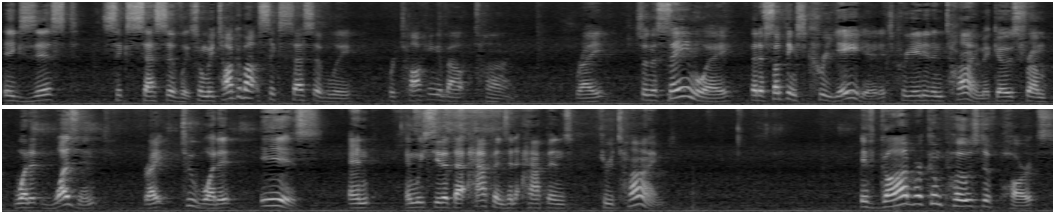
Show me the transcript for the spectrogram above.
exist successively. So, when we talk about successively, we're talking about time, right? So, in the same way that if something's created, it's created in time. It goes from what it wasn't, right, to what it is. And, and we see that that happens, and it happens through time. If God were composed of parts,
